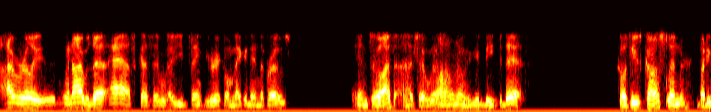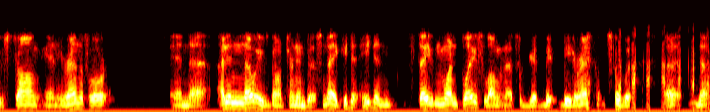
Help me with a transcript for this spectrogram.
I really, when I was asked, I said, "Well, you think Rick will make it in the pros?" And so I, th- I said, "Well, I don't know. He get beat to death because he was kind of slender, but he was strong and he ran the floor. And uh, I didn't know he was going to turn into a snake. He didn't. He didn't stay in one place long enough to get beat, beat around. so, but uh, no,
